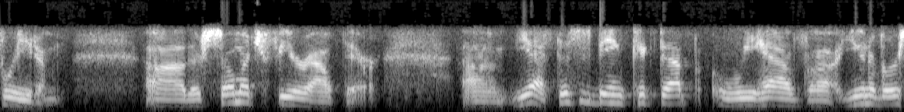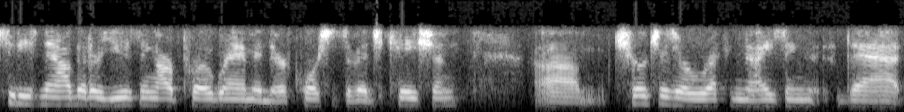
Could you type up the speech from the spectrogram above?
freedom. Uh, there's so much fear out there. Um, yes, this is being picked up. We have uh, universities now that are using our program in their courses of education. Um, churches are recognizing that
